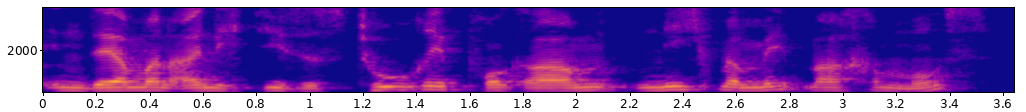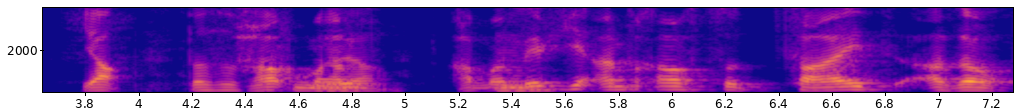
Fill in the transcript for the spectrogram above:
in der man eigentlich dieses Touri-Programm nicht mehr mitmachen muss, Ja, das ist hat cool, man, ja. hat man Mhm. wirklich einfach auch so Zeit, also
